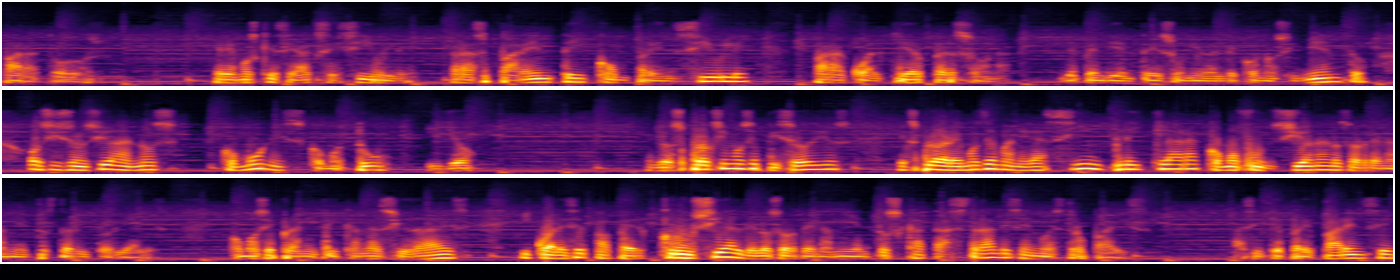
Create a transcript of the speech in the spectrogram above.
para todos. Queremos que sea accesible, transparente y comprensible para cualquier persona, dependiente de su nivel de conocimiento o si son ciudadanos comunes como tú y yo. En los próximos episodios exploraremos de manera simple y clara cómo funcionan los ordenamientos territoriales cómo se planifican las ciudades y cuál es el papel crucial de los ordenamientos catastrales en nuestro país. Así que prepárense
